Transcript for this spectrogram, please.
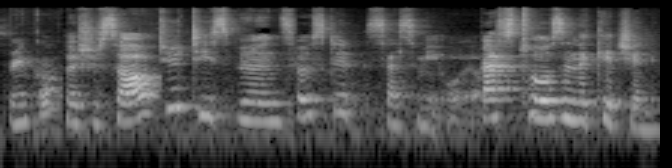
Sprinkle. Kosher salt. Two teaspoons toasted sesame oil. Best tools in the kitchen.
